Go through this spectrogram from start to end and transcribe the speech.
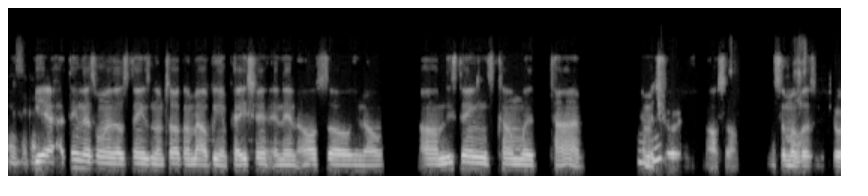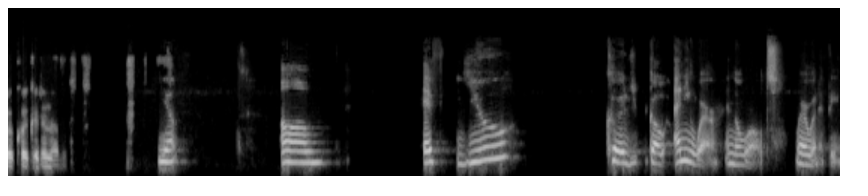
is a good Yeah, I think that's one of those things when I'm talking about being patient, and then also, you know, um, these things come with time and Mhm. maturity. Also, some of us mature quicker than others. Yep. Um, if you could go anywhere in the world, where would it be?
